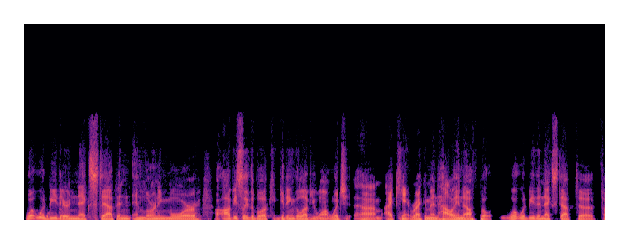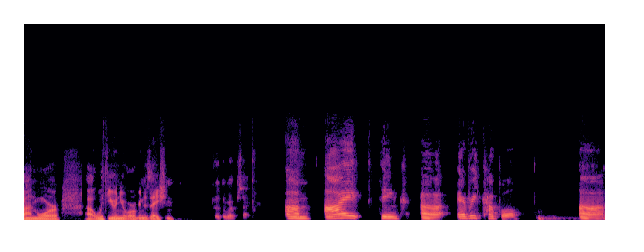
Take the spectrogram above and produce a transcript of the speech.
what would be their next step in, in learning more? Obviously, the book, Getting the Love You Want, which um, I can't recommend highly enough. But what would be the next step to find more uh, with you and your organization? To the website. Um, I think uh, every couple uh,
